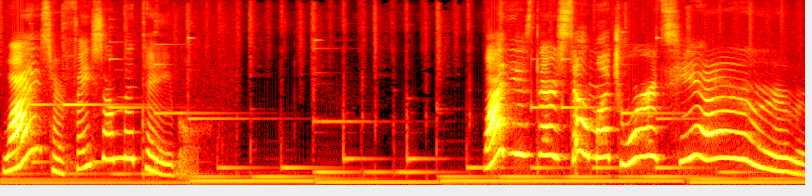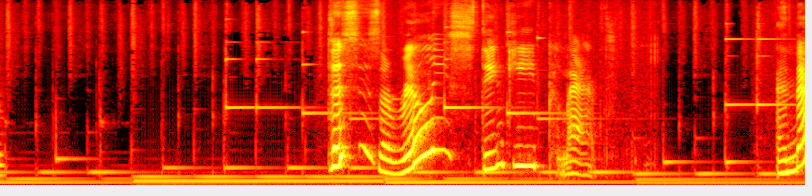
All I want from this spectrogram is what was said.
Why is her face on the table? Much words here? This is a really stinky plant. And then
